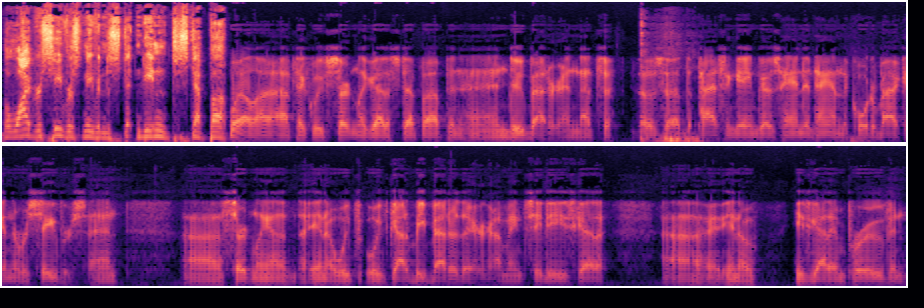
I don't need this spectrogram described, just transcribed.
the wide receivers needing to, st- needing to step up. Well, I, I think we've certainly got to step up and, and do better, and that's a, those uh, the passing game goes hand in hand, the quarterback and the receivers, and uh, certainly, uh, you know, we've we've got to be better there. I mean, CeeDee's got to uh, you know, he's got to improve and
